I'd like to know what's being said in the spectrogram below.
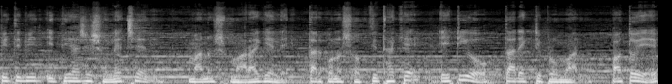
পৃথিবীর ইতিহাসে শুনেছেন, মানুষ মারা গেলে তার কোনো শক্তি থাকে? এটিও তার একটি প্রমাণ। অতএব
